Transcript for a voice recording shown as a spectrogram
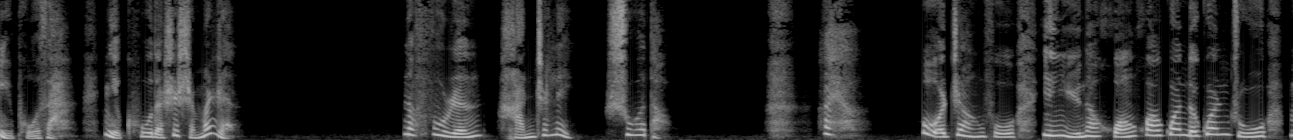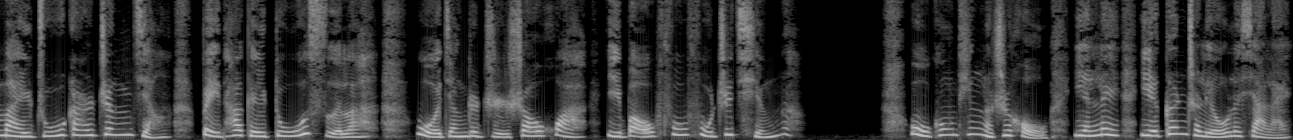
女菩萨，你哭的是什么人？”那妇人含着泪说道。哎呀，我丈夫因与那黄花关的关主买竹竿争奖，被他给毒死了。我将这纸烧化，以报夫妇之情啊！悟空听了之后，眼泪也跟着流了下来。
